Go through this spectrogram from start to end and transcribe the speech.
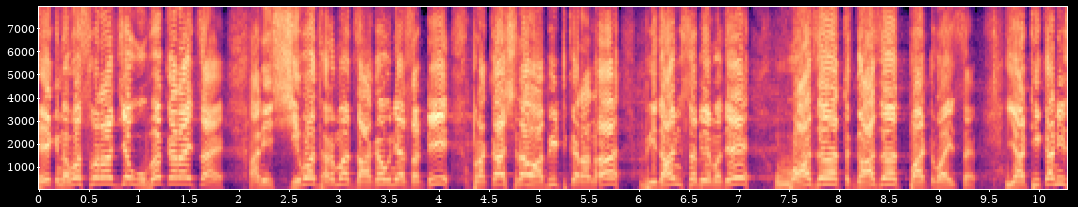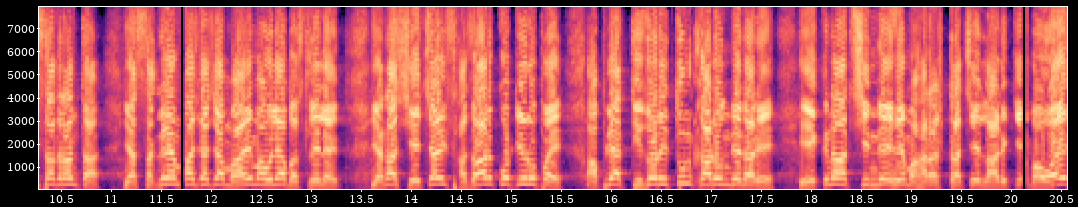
एक नवस्वराज्य उभं करायचं आहे आणि शिवधर्म जागवण्यासाठी प्रकाशराव आबिटकरांना विधानसभेमध्ये वाजत गाजत पाठवायचं आहे. या ठिकाणी साधारणतः या सगळ्या माझ्या ज्या मायमावल्या बसलेल्या आहेत यांना शेहेचाळीस हजार कोटी रुपये आपल्या तिजोरीतून काढून देणारे एकनाथ शिंदे हे महाराष्ट्राचे लाडके भाऊ आहेत.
